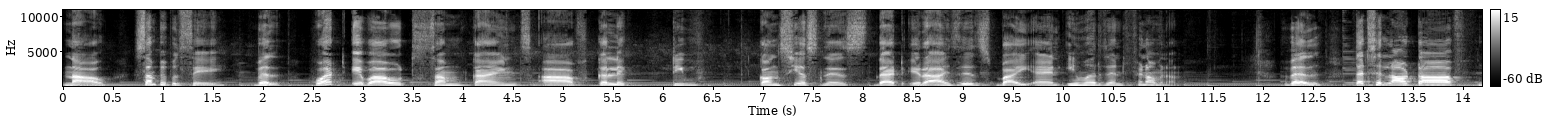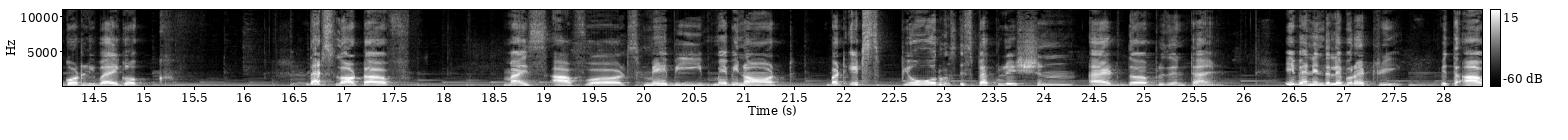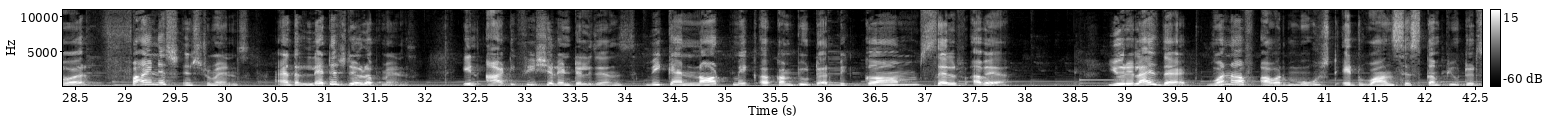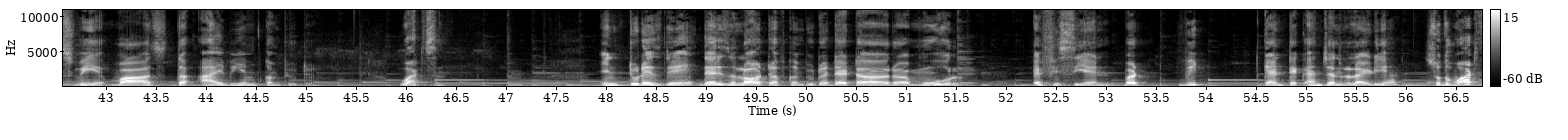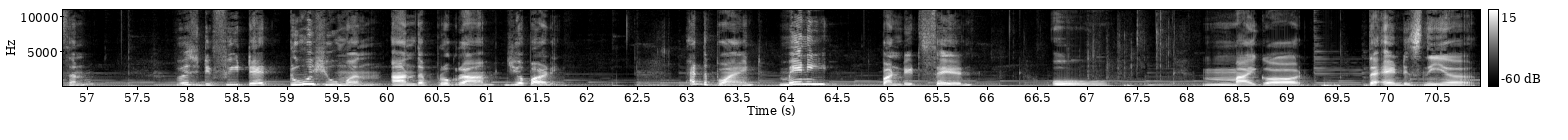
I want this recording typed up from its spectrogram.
Now, some people say, well, what about some kinds of collective consciousness that arises by an emergent phenomenon? Well, that's a lot of godly by gook. That's lot of mice of words, maybe, maybe not, but it's pure speculation at the present time. Even in the laboratory, with our finest instruments and the latest developments in artificial intelligence, we cannot make a computer become self aware. You realize that one of our most advanced computers was the IBM computer, Watson. In today's day, there is a lot of computers that are uh, more efficient, but we can take a general idea. So the Watson which defeated two humans on the program Jeopardy. At the point, many pundits said, Oh my god, the end is near.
